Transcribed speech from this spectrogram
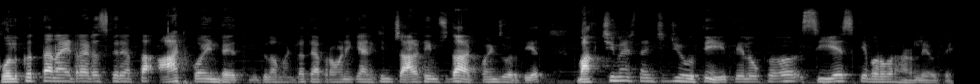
कोलकाता नाईट रायडर्सकडे आता आठ पॉईंट आहेत. मी तुला म्हटलं त्याप्रमाणे की आणखीन चार टीम सुद्धा आठ पॉईंट वरती आहेत. मागची मॅच त्यांची जी होती ते लोक सी एस के बरोबर हरले होते.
